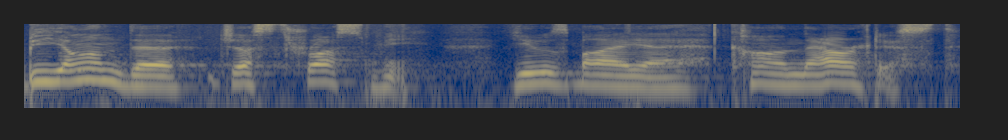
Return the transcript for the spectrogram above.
beyond the just trust me used by a con artist.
